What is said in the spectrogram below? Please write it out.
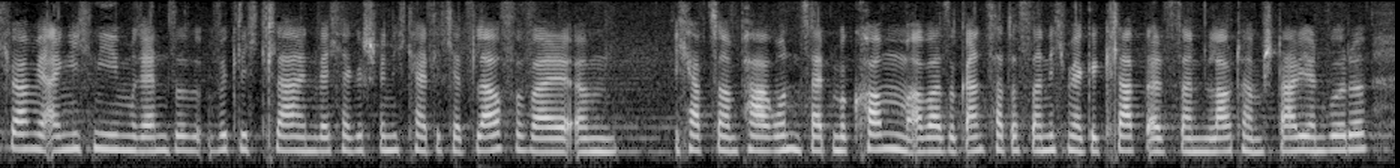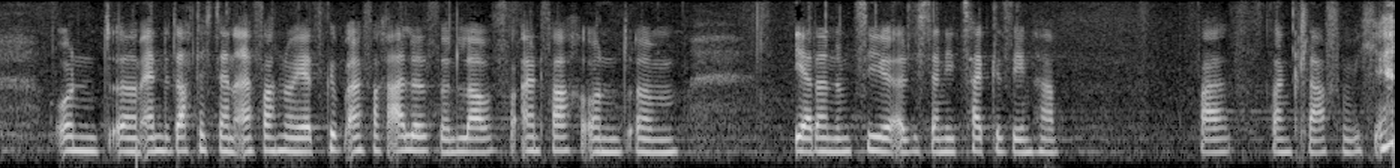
Ich war mir eigentlich nie im Rennen so wirklich klar, in welcher Geschwindigkeit ich jetzt laufe, weil ähm, ich habe zwar ein paar Rundenzeiten bekommen, aber so ganz hat das dann nicht mehr geklappt, als dann lauter im Stadion wurde. Und äh, am Ende dachte ich dann einfach nur, jetzt gib einfach alles und lauf einfach. Und ähm, ja, dann im Ziel, als ich dann die Zeit gesehen habe, war es dann klar für mich.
